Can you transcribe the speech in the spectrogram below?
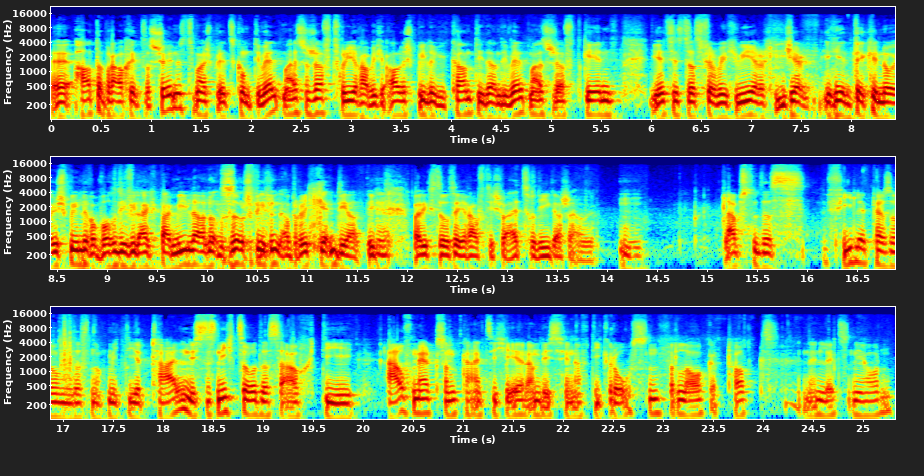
Äh, hat aber auch etwas Schönes. Zum Beispiel jetzt kommt die Weltmeisterschaft. Früher habe ich alle Spieler gekannt, die dann die Weltmeisterschaft gehen. Jetzt ist das für mich wie, ich, entdecke kenne neue Spieler, obwohl die vielleicht bei Milan oder so spielen, aber ich kenne die halt nicht, ja. weil ich so sehr auf die Schweizer Liga schaue. Mhm. Glaubst du, dass viele Personen das noch mit dir teilen? Ist es nicht so, dass auch die Aufmerksamkeit sich eher ein bisschen auf die Großen verlagert hat in den letzten Jahren?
